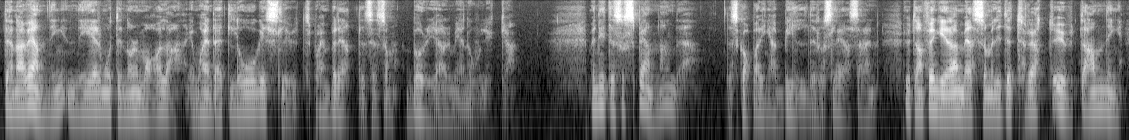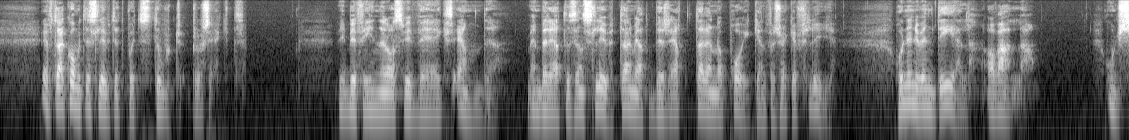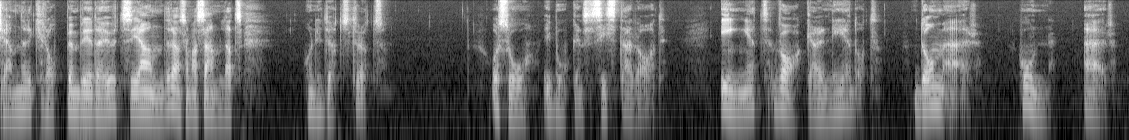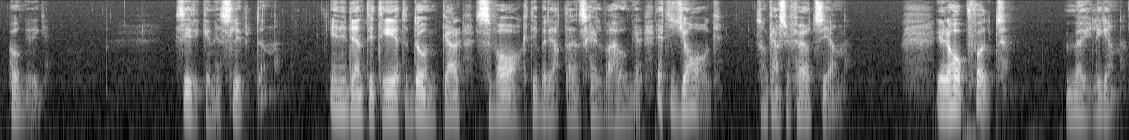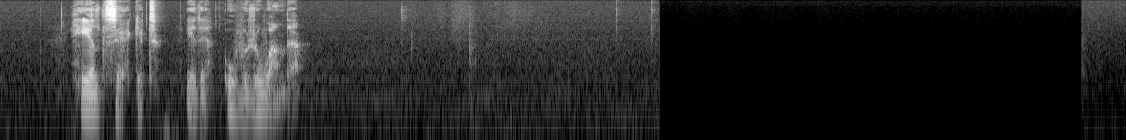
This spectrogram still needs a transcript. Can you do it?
Denna vändning ner mot det normala är måhända ett logiskt slut på en berättelse som börjar med en olycka. Men inte så spännande. Det skapar inga bilder hos läsaren, utan fungerar mest som en lite trött utandning efter att ha kommit till slutet på ett stort projekt. Vi befinner oss vid vägs ände, men berättelsen slutar med att berättaren och pojken försöker fly. Hon är nu en del av alla. Hon känner kroppen breda ut sig i andra som har samlats. Hon är dödstrött. Och så i bokens sista rad. Inget vakar nedåt. De är, hon är hungrig. Cirkeln är sluten. En identitet dunkar svagt i berättarens själva hunger. Ett jag som kanske föds igen. Är det hoppfullt? Möjligen. Helt säkert är det oroande.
